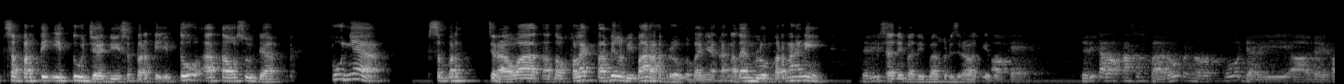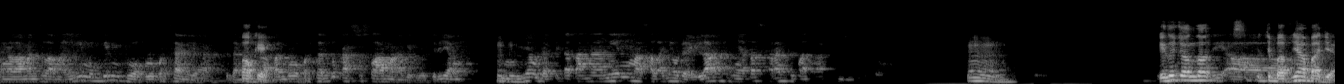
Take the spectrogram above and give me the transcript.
seperti itu jadi seperti itu atau sudah punya seperti jerawat atau flek tapi lebih parah bro kebanyakan atau yang belum pernah nih jadi bisa tiba-tiba berjerawat gitu. Oke. Jadi kalau kasus baru menurutku dari eh, dari pengalaman selama ini mungkin 20% ya. Sedangkan Oke. 80% itu kasus lama gitu. Jadi yang Mm-mm. dulunya udah kita tanganin, masalahnya udah hilang, ternyata sekarang kumat lagi gitu. Hmm. Itu contoh Jadi, uh, penyebabnya apa aja?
